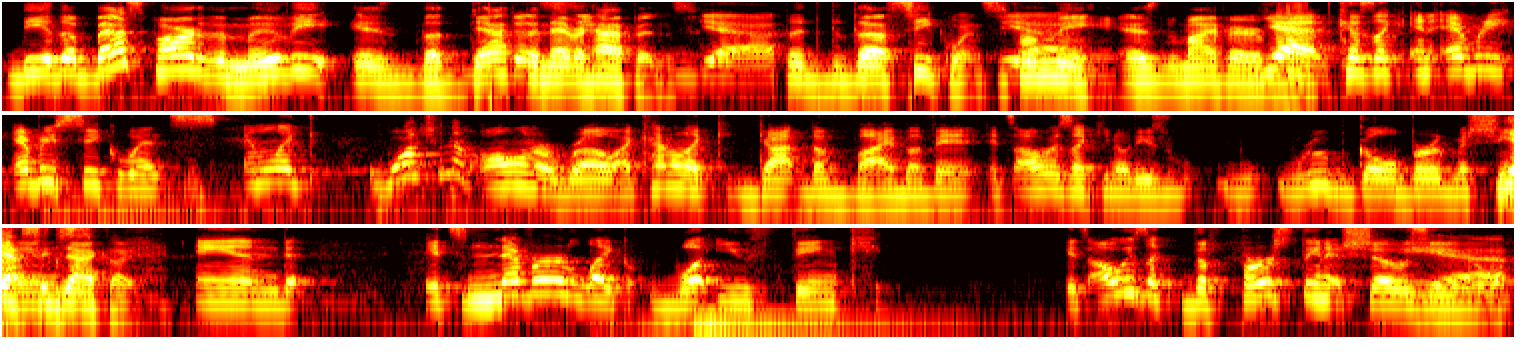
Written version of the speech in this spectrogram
The the best part of the movie is the death The that never se- happens. Yeah. The the sequence for me is my favorite. Yeah, because like in every every sequence and like watching them all in a row, I kind of like got the vibe of it. It's always like you know these Rube Goldberg machines. Yes, exactly. And it's never like what you think. It's always like the first thing it shows Yeah. you,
